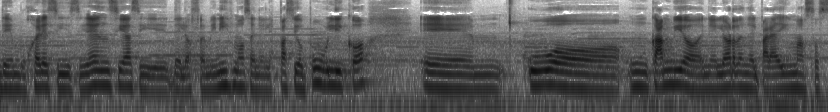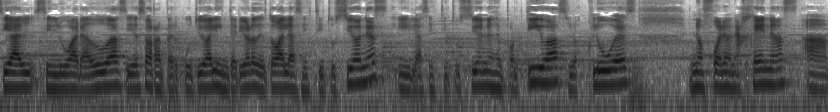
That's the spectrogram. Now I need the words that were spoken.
de mujeres y disidencias y de los feminismos en el espacio público, eh, hubo un cambio en el orden del paradigma social, sin lugar a dudas, y eso repercutió al interior de todas las instituciones y las instituciones deportivas, los clubes, no fueron ajenas a,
